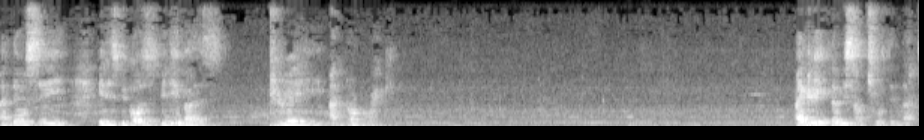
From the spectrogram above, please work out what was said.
and they will say it is because believers pray and not work. I believe there is some truth in that.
